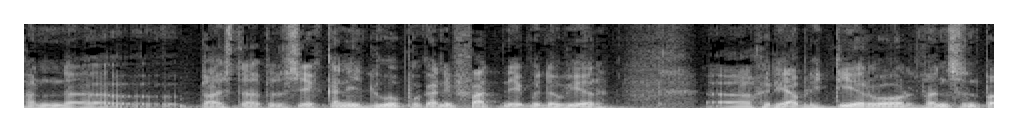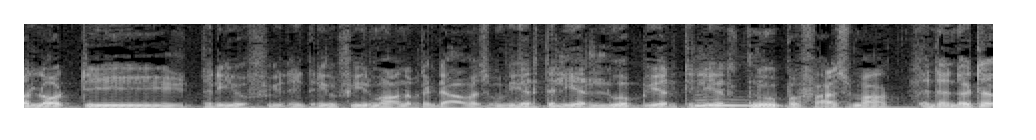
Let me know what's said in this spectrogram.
gaan uh daai stap en sê ek kan nie loop, ek kan nie vat nie, ek moet nou weer uh gerehabiliteer word. Vincent Palotti 3 of 4, 3 of 4 maande wat ek daar was om weer te leer loop, weer te leer mm. knope vasmaak. En dan nou te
